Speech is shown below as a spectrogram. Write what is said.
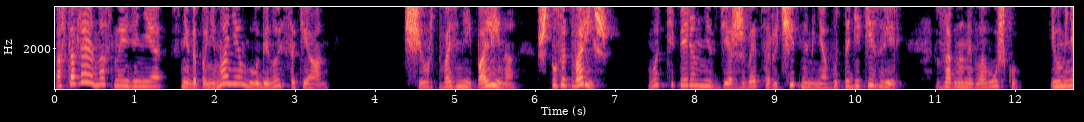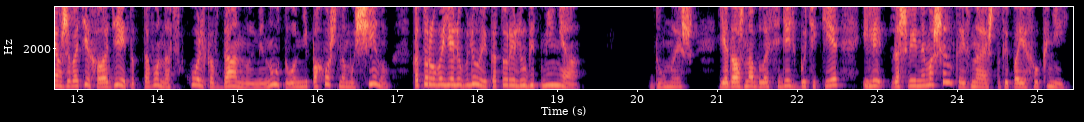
оставляя нас наедине с недопониманием глубиной с океан. «Черт возьми, Полина, что ты творишь?» Вот теперь он не сдерживается, рычит на меня, будто дикий зверь, загнанный в ловушку, и у меня в животе холодеет от того, насколько в данную минуту он не похож на мужчину, которого я люблю и который любит меня. Думаешь, я должна была сидеть в бутике или за швейной машинкой, зная, что ты поехал к ней?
